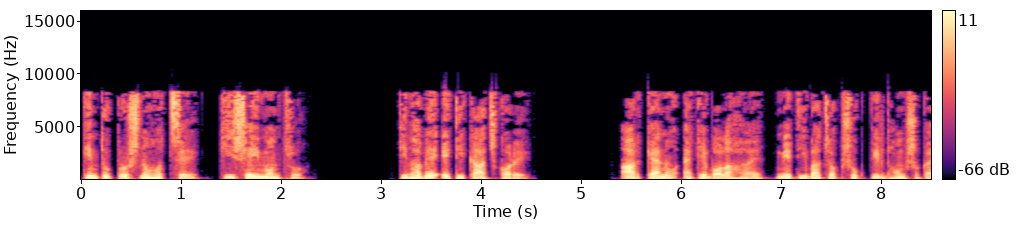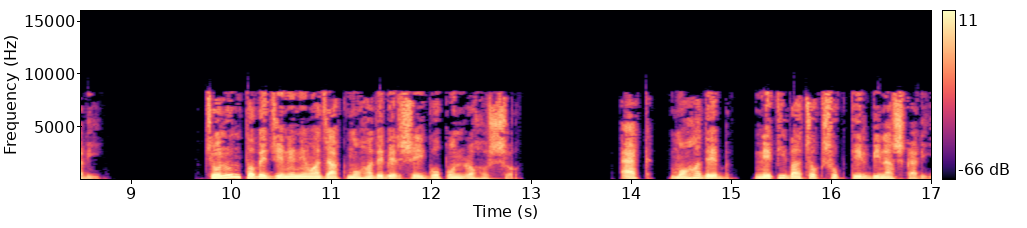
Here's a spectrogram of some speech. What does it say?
কিন্তু প্রশ্ন হচ্ছে, কি সেই মন্ত্র? কীভাবে এটি কাজ করে? আর কেন একে বলা হয় নেতিবাচক শক্তির ধ্বংসকারী? চলুন তবে জেনে নেওয়া যাক মহাদেবের সেই গোপন রহস্য। এক, মহাদেব নেতিবাচক শক্তির বিনাশকারী।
